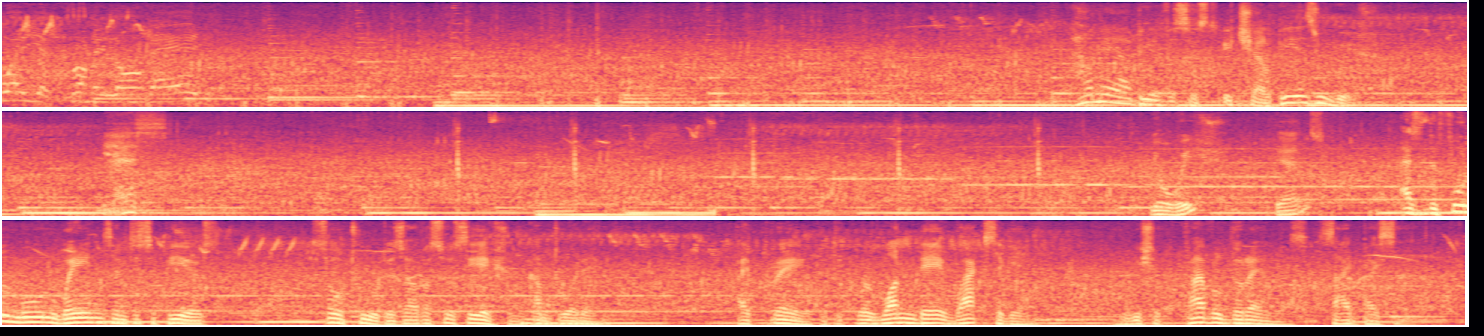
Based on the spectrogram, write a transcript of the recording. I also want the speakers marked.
Speaker 1: away, you crummy long head.
Speaker 2: How may I be of assistance? It shall be as you wish.
Speaker 3: Yes?
Speaker 2: Your wish? Yes?
Speaker 4: As the full moon wanes and disappears, so too does our association come to an end. I pray that it will one day wax again, and we shall travel the realms side by side.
